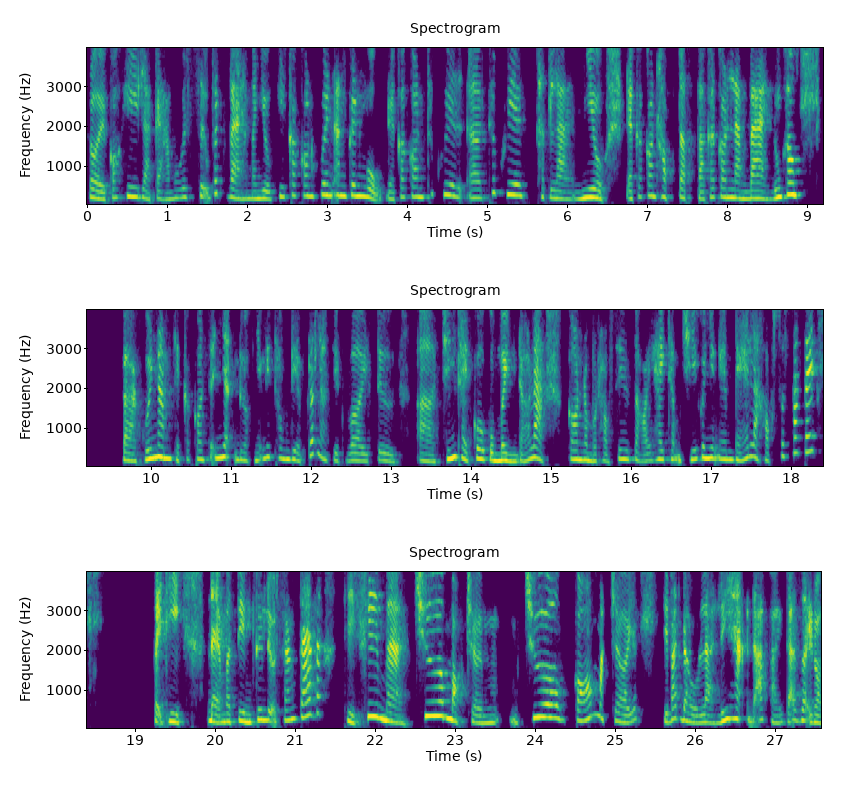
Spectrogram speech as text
rồi có khi là cả một cái sự vất vả mà nhiều khi các con quên ăn quên ngủ để các con thức khuya uh, thức khuya thật là nhiều để các con học tập và các con làm bài đúng không và cuối năm thì các con sẽ nhận được những cái thông điệp rất là tuyệt vời từ uh, chính thầy cô của mình đó là con là một học sinh giỏi hay thậm chí có những em bé là học xuất sắc đấy. Vậy thì để mà tìm tư liệu sáng tác á, thì khi mà chưa mọc trời chưa có mặt trời á, thì bắt đầu là Lý Hạ đã phải đã dậy rồi.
